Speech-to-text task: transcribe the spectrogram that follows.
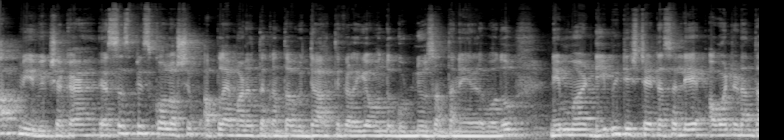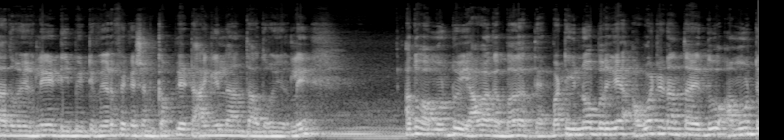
ಆತ್ಮೀಯ ವೀಕ್ಷಕ, S S P scholarship apply ಮಾಡಿರ್ತಕ್ಕಂಥ ವಿದ್ಯಾರ್ಥಿಗಳಿಗೆ ಒಂದು ಗುಡ್ ನ್ಯೂಸ್ ಅಂತಾನೆ ಹೇಳ್ಬೋದು. ನಿಮ್ಮ ಡಿ ಬಿ ಟಿ ಸ್ಟೇಟಸಲ್ಲಿ ಅಂತ ಅಂತಾದರೂ ಇರಲಿ D B T verification complete ಆಗಿಲ್ಲ ಅಂತಾದರೂ ಇರಲಿ, ಅದು ಅಮೌಂಟು ಯಾವಾಗ ಬರುತ್ತೆ? ಬಟ್ ಇನ್ನೊಬ್ಬರಿಗೆ ಅವಾಯ್ಟೆಡ್ ಅಂತ ಇದ್ದು ಅಮೌಂಟ್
